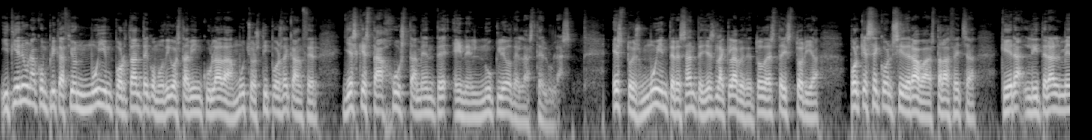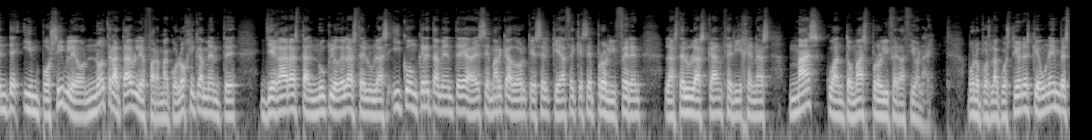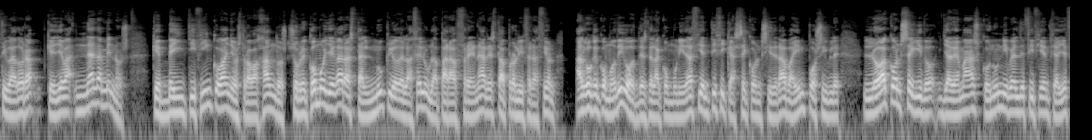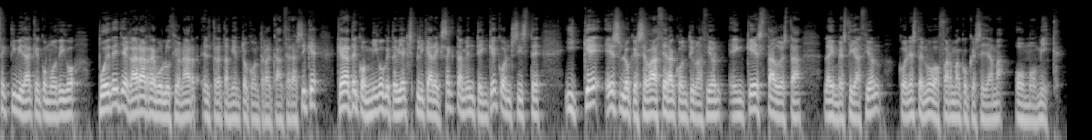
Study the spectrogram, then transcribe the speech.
y tiene una complicación muy importante, como digo, está vinculada a muchos tipos de cáncer, y es que está justamente en el núcleo de las células. Esto es muy interesante y es la clave de toda esta historia porque se consideraba hasta la fecha que era literalmente imposible o no tratable farmacológicamente llegar hasta el núcleo de las células y concretamente a ese marcador que es el que hace que se proliferen las células cancerígenas más cuanto más proliferación hay. Bueno, pues la cuestión es que una investigadora que lleva nada menos que 25 años trabajando sobre cómo llegar hasta el núcleo de la célula para frenar esta proliferación, algo que como digo desde la comunidad científica se consideraba imposible, lo ha conseguido y además con un nivel de eficiencia y efectividad que como digo puede llegar a revolucionar el tratamiento contra el cáncer. Así que quédate conmigo que te voy a explicar exactamente en qué consiste y qué es lo que se va a hacer a continuación, en qué estado está la investigación con este nuevo fármaco que se llama Omomic.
